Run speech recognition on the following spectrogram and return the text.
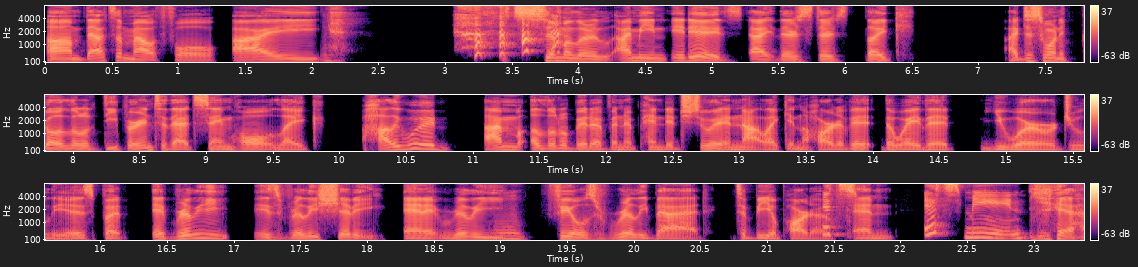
Um, that's a mouthful. I similar. I mean, it is. I, there's, there's like, I just want to go a little deeper into that same hole. Like Hollywood, I'm a little bit of an appendage to it, and not like in the heart of it, the way that you were or Julie is. But it really is really shitty, and it really Mm. feels really bad to be a part of. It's- and It's mean. yeah,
